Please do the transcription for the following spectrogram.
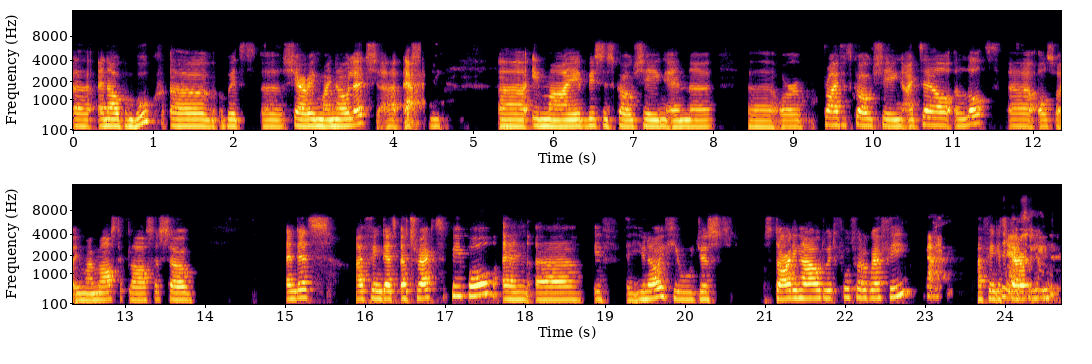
uh, an open book uh, with sharing my knowledge. Actually, in my business coaching and uh, or private coaching. I tell a lot uh, also in my master classes. So, and that's I think that attracts people. And uh, if you know, if you just starting out with food photography, yeah. I think it's yeah, very,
